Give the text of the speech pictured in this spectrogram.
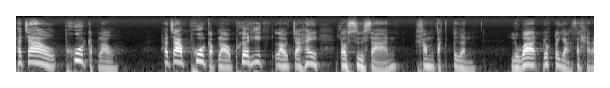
พระเจ้าพูดกับเรา พระเจ้าพูดกับเราเพื่อที่เราจะให้เราสื่อสารคำตักเตือน หรือว่ายกตัวอย่างสถาน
